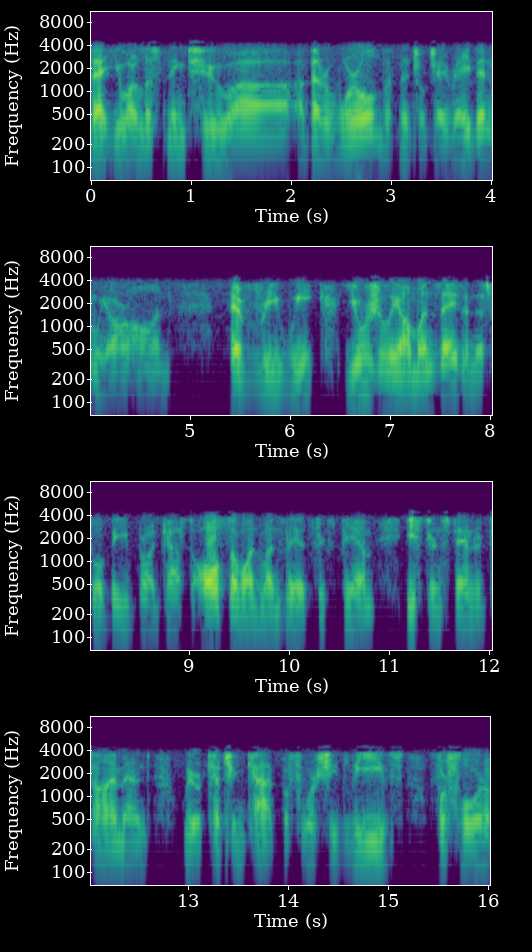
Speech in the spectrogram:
that you are listening to uh, A Better World with Mitchell J. Rabin. We are on every week, usually on Wednesdays, and this will be broadcast also on Wednesday at 6 p.m. Eastern Standard Time. And we are catching Kat before she leaves for Florida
